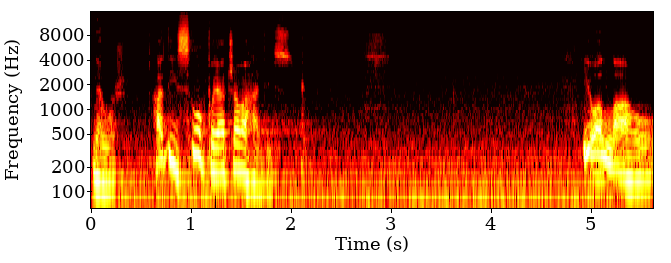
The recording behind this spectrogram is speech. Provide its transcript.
Ne može. Hadis samo pojačava hadis. I u Allahu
